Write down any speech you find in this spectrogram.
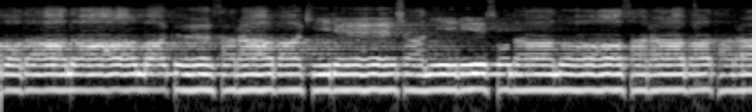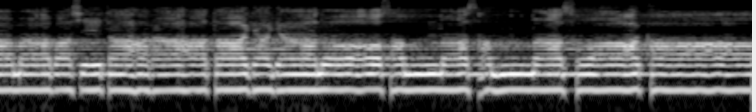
ボダナマクサラバキレシャニリソダノサラバタラマバシタハラハタギャギャノサンマサンマソアカ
